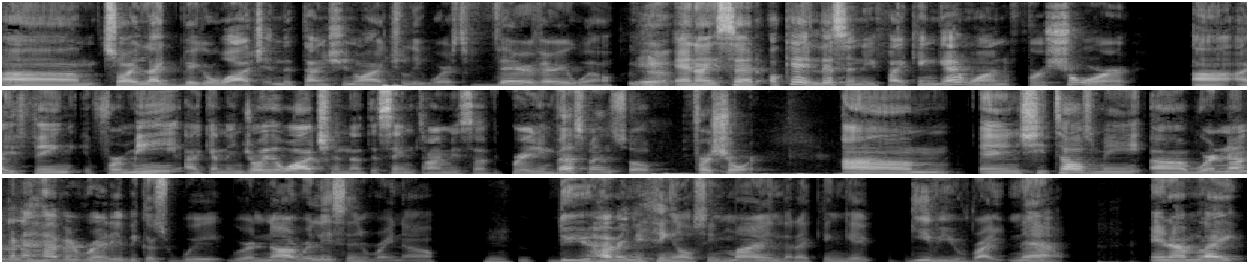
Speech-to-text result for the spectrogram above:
Um, so I like bigger watch, and the Tank Chinois actually works very, very well. Yeah. And I said, okay, listen, if I can get one for sure, uh, I think for me, I can enjoy the watch, and at the same time, it's a great investment. So for sure. Um, and she tells me, uh, we're not gonna have it ready because we we're not releasing it right now. Hmm. Do you have anything else in mind that I can get, give you right now? And I'm like,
